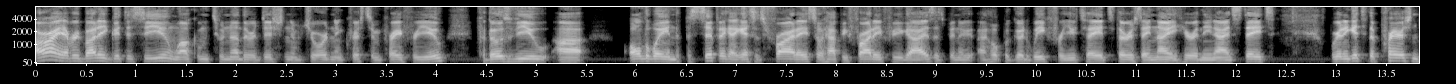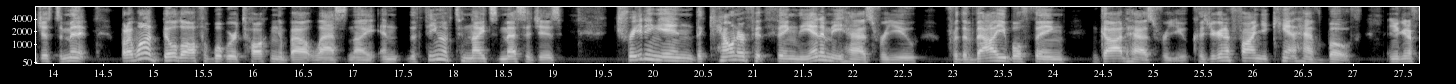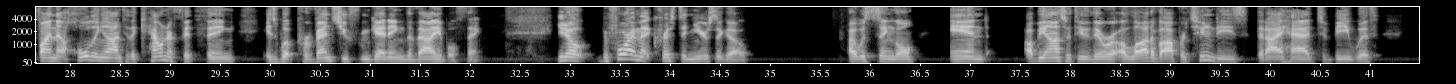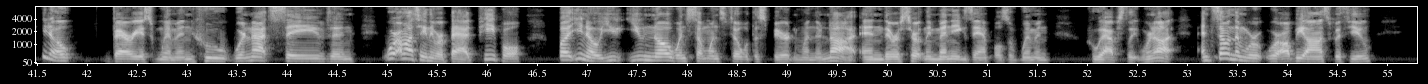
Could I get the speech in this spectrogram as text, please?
All right, everybody, good to see you, and welcome to another edition of Jordan and Kristen Pray for You. For those of you uh, all the way in the Pacific, I guess it's Friday, so happy Friday for you guys. It's been, a, I hope, a good week for you. Today it's Thursday night here in the United States. We're going to get to the prayers in just a minute, but I want to build off of what we were talking about last night. And the theme of tonight's message is trading in the counterfeit thing the enemy has for you for the valuable thing God has for you, because you're going to find you can't have both. And you're going to find that holding on to the counterfeit thing is what prevents you from getting the valuable thing. You know, before I met Kristen years ago, I was single. And I'll be honest with you, there were a lot of opportunities that I had to be with, you know, various women who were not saved. And I'm not saying they were bad people, but you know, you you know when someone's filled with the Spirit and when they're not. And there are certainly many examples of women who absolutely were not. And some of them were, were I'll be honest with you,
